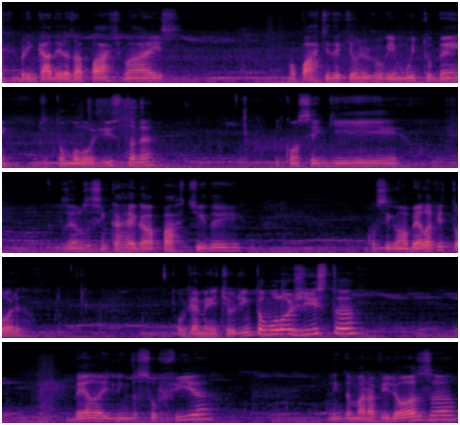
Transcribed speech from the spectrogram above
Brincadeiras à parte, mas... Uma partida aqui onde eu joguei muito bem de entomologista, né? E consegui... Dizemos assim, carregar a partida e... Conseguir uma bela vitória. Obviamente, eu de entomologista... Bela e linda Sofia Linda, maravilhosa.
